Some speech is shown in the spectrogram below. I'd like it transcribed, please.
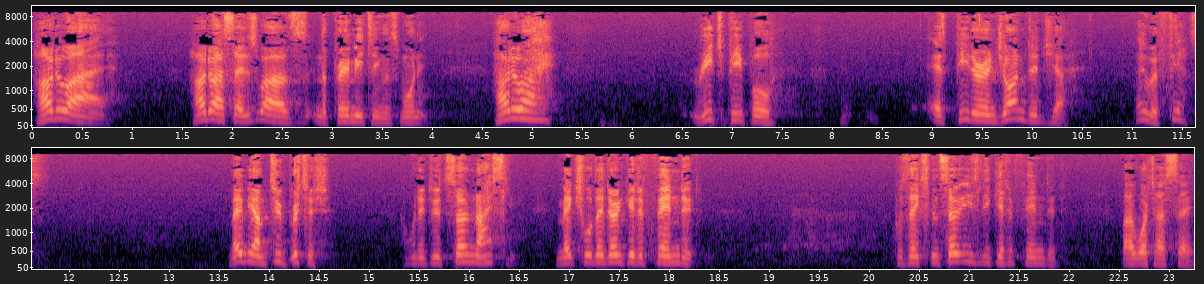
how do I, how do I say, this was in the prayer meeting this morning. How do I reach people as Peter and John did here? They were fierce. Maybe I'm too British. I want to do it so nicely. Make sure they don't get offended. Because they can so easily get offended by what I say.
